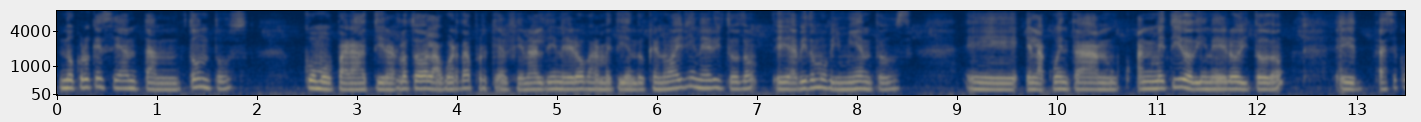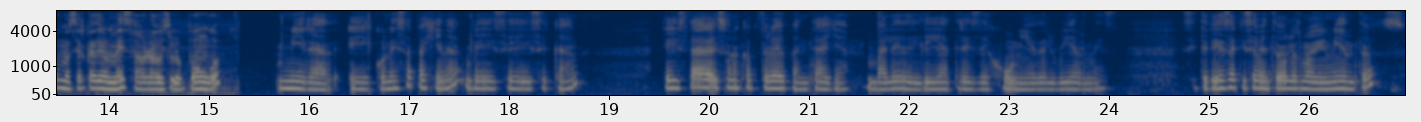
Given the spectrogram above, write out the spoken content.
no creo que sean tan tontos como para tirarlo todo a la borda porque al final dinero van metiendo que no hay dinero y todo. Eh, ha habido movimientos eh, en la cuenta han, metido dinero y todo. Eh, hace como cerca de un mes, ahora os lo pongo. Mirad, eh, con esta página BSSK, esta es una captura de pantalla, ¿vale? Del día 3 de junio, del viernes. Si te fijas aquí se ven todos los movimientos.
